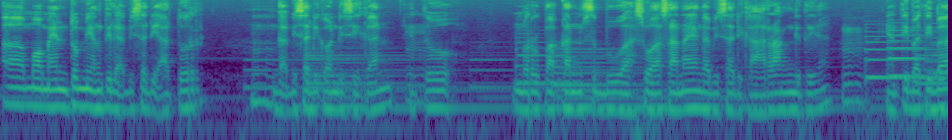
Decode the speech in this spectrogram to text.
eh, momentum yang tidak bisa diatur, nggak bisa dikondisikan, itu merupakan sebuah suasana yang nggak bisa dikarang gitu ya. Yang tiba-tiba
